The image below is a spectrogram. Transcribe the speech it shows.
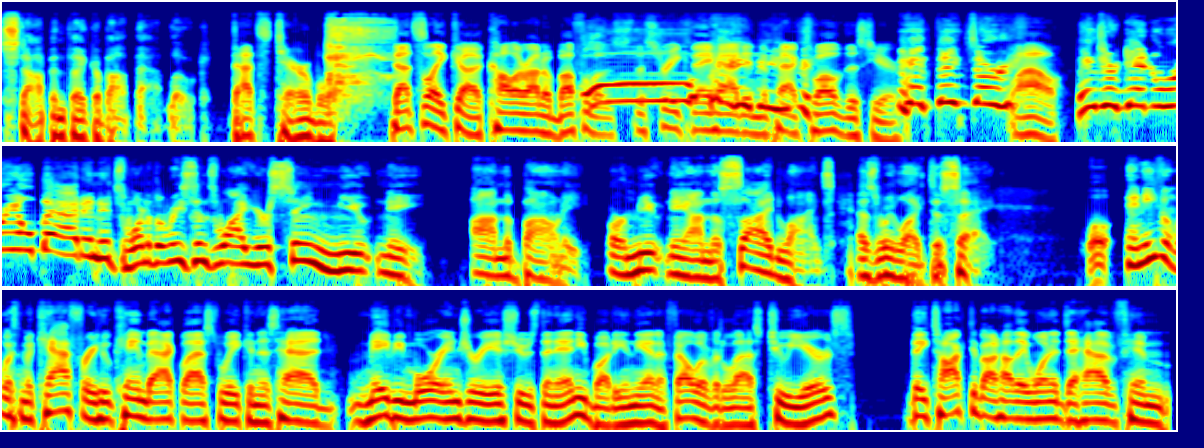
Stop and think about that, Luke. That's terrible. That's like uh, Colorado Buffaloes, oh, the streak they baby. had in the Pac-12 this year. Man, things are wow. Things are getting real bad, and it's one of the reasons why you're seeing mutiny on the bounty or mutiny on the sidelines, as we like to say. Well, and even with McCaffrey, who came back last week and has had maybe more injury issues than anybody in the NFL over the last two years, they talked about how they wanted to have him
